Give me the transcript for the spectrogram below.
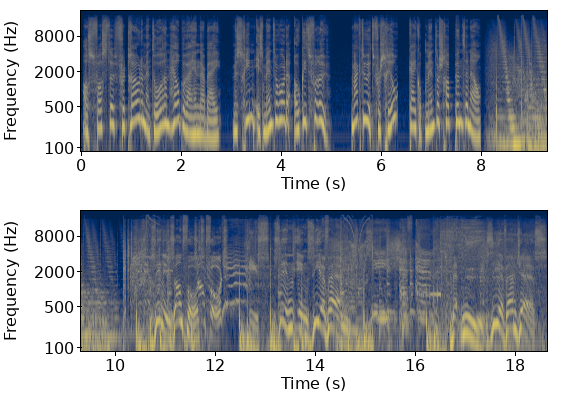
Als vaste, vertrouwde mentoren helpen wij hen daarbij. Misschien is mentor worden ook iets voor u. Maakt u het verschil? Kijk op mentorschap.nl. Zin in Zandvoort, Zandvoort is zin in ZFM. ZFM. Met nu ZFM Jazz.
